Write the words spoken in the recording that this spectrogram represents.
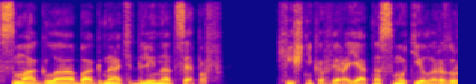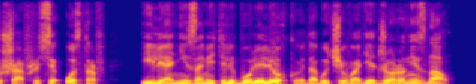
смогла обогнать длинноцепов. Хищников, вероятно, смутил разрушавшийся остров — или они заметили более легкую добычу в воде, Джоран не знал.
